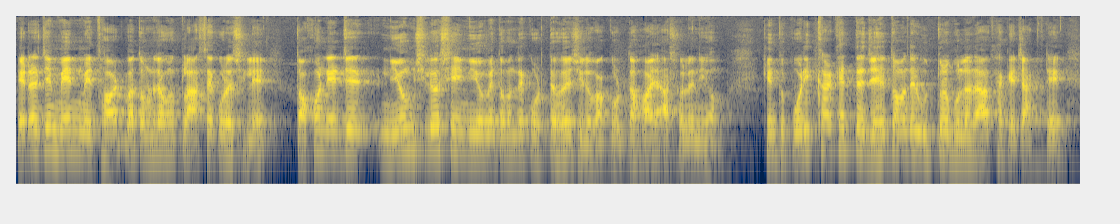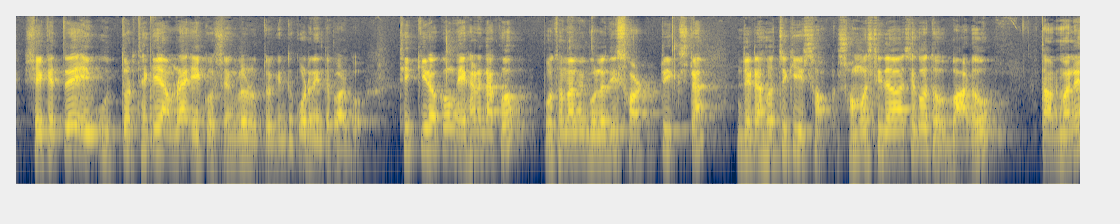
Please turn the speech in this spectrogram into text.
এটার যে মেন মেথড বা তোমরা যখন ক্লাসে করেছিলে তখন এর যে নিয়ম ছিল, সেই নিয়মে তোমাদের করতে হয়েছিল বা করতে হয় আসলে নিয়ম। কিন্তু পরীক্ষার ক্ষেত্রে যেহেতু আমাদের উত্তর বলে দেওয়া থাকে চারটে, সেক্ষেত্রে এই উত্তর থেকে আমরা এই কোশ্চেনগুলোর উত্তর কিন্তু করে নিতে পারব। ঠিক কীরকম এখানে দেখো, প্রথমে আমি বলে দিই শর্ট ট্রিক্সটা যেটা হচ্ছে কি সমষ্টি দেওয়া আছে কত? বারো। তার মানে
